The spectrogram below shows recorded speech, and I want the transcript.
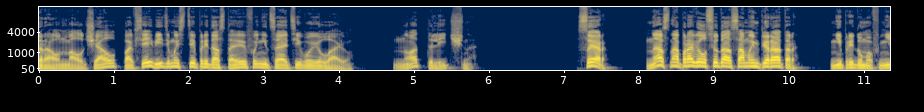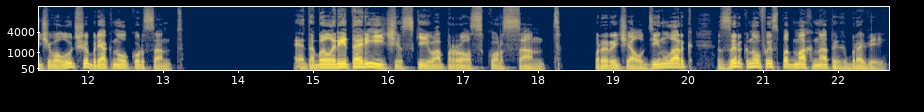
Траун молчал, по всей видимости, предоставив инициативу Илаю. Ну, отлично. «Сэр, нас направил сюда сам император!» Не придумав ничего лучше, брякнул курсант. «Это был риторический вопрос, курсант», — прорычал Динларк, зыркнув из-под мохнатых бровей.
